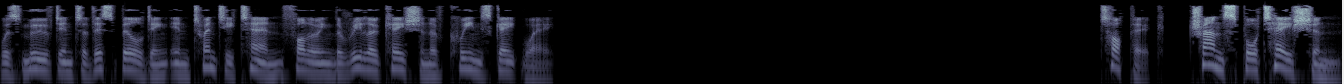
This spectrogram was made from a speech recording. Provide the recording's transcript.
was moved into this building in 2010 following the relocation of Queens Gateway. Transportation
